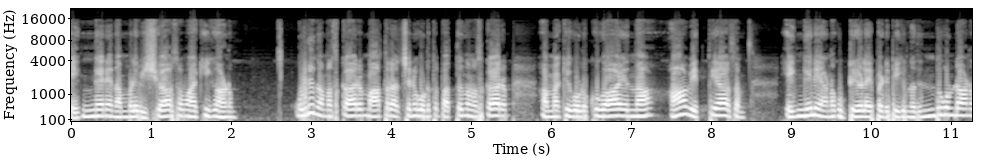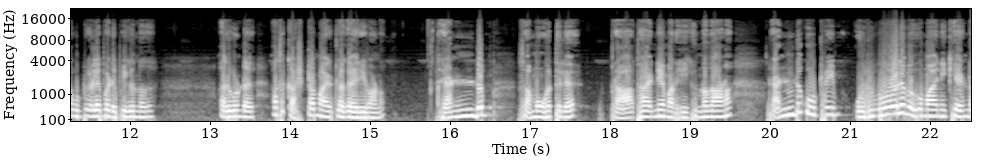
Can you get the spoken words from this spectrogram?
എങ്ങനെ നമ്മൾ വിശ്വാസമാക്കി കാണും? ഒരു നമസ്കാരം മാത്രം അച്ഛന് കൊടുത്ത് പത്ത് നമസ്കാരം അമ്മയ്ക്ക് കൊടുക്കുക എന്ന ആ വ്യത്യാസം എങ്ങനെയാണ് കുട്ടികളെ പഠിപ്പിക്കുന്നത്? എന്തുകൊണ്ടാണ് കുട്ടികളെ പഠിപ്പിക്കുന്നത്? അതുകൊണ്ട് അത് കഷ്ടമായിട്ടുള്ള കാര്യമാണ്. രണ്ടും സമൂഹത്തിൽ പ്രാധാന്യം അർഹിക്കുന്നതാണ്. രണ്ട് കൂട്ടരെയും ഒരുപോലെ ബഹുമാനിക്കേണ്ട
